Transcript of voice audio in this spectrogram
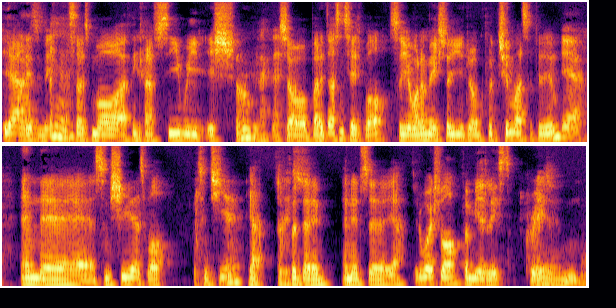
yeah, What is it made? so it's more I think kind of seaweed ish. Oh, like that. So, but it doesn't taste well. So you want to make sure you don't put too much of it in, yeah. and uh, some chia as well. Some chia. Yeah, I Nice. put that in, and it's uh, yeah, it works well for me at least. Great. Um,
